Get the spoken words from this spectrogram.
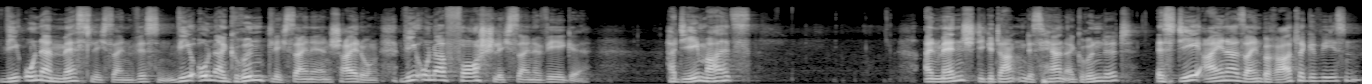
wie unermesslich sein Wissen, wie unergründlich seine Entscheidung, wie unerforschlich seine Wege. Hat jemals ein Mensch die Gedanken des Herrn ergründet? Ist je einer sein Berater gewesen?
